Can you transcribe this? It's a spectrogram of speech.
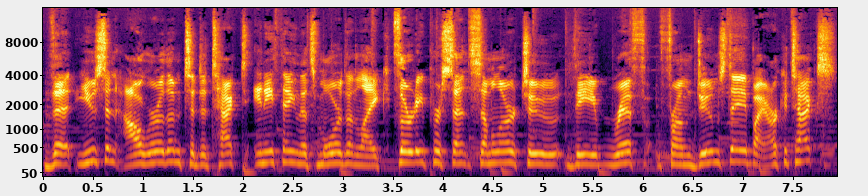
that used an algorithm to detect anything that's more than like 30% similar to the riff from Doomsday by Architects.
